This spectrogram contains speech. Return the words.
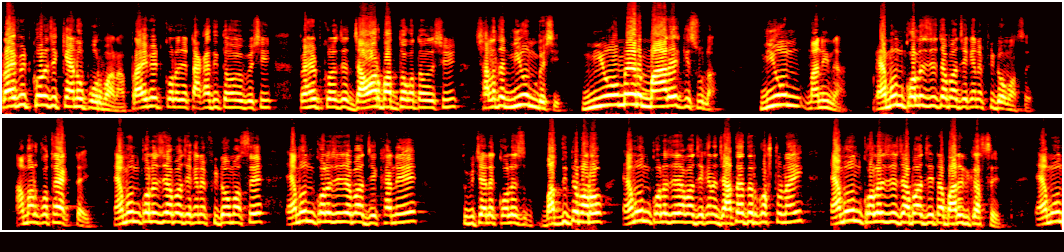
প্রাইভেট কলেজে কেন পড়বা না? প্রাইভেট কলেজে টাকা দিতে হবে বেশি প্রাইভেট কলেজে যাওয়ার বাধ্যকতা বেশি, সালাদের নিয়ম বেশি। নিয়মের মারে কিছু না। নিয়ম মানি না। এমন কলেজে যাবা যেখানে ফ্রিডম আছে। আমার কথা একটাই, এমন কলেজে যাবা যেখানে ফ্রিডম আছে, এমন কলেজে যাবা যেখানে তুমি চাইলে কলেজ বাদ দিতে পারো। এমন কলেজে যাবা যেখানে যাতায়াতের কষ্ট নাই এমন কলেজে যাবা যেটা বাড়ির কাছে। এমন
